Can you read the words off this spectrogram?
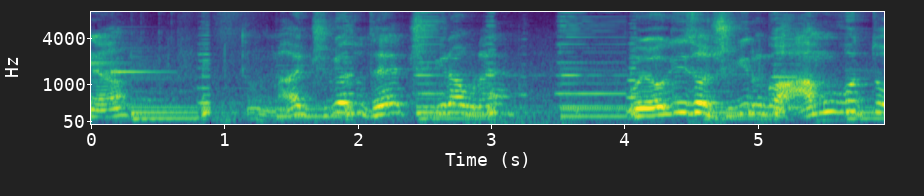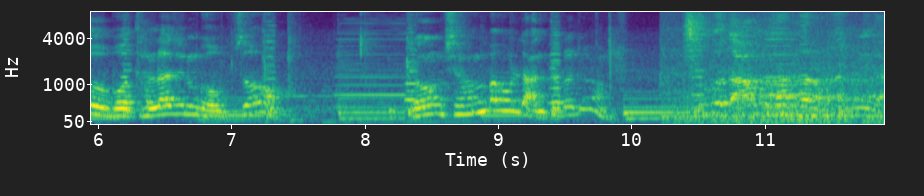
왜? 음, 아니 죽여도 돼? 죽이라고 그래? 뭐 여기서 죽이는 거 아무것도 뭐 달라지는 거 없어 경험치 한 방울도 안 떨어져 죽어도 아무 상관없습니다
